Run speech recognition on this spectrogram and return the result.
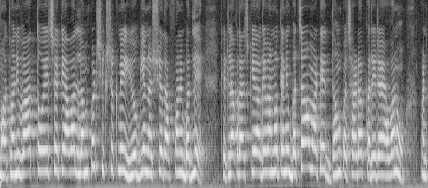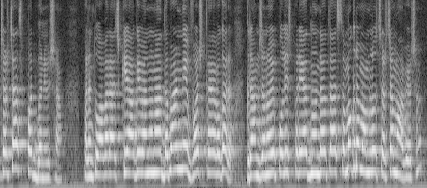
મહત્વની વાત તો એ છે કે આવા લંપટ શિક્ષકને યોગ્ય નશ્યત આપવાને બદલે કેટલાક રાજકીય આગેવાનો તેને બચાવવા માટે ધમ પછાડા કરી રહ્યા હોવાનું પણ ચર્ચાસ્પદ બન્યું છે. પરંતુ આવા રાજકીય આગેવાનોના દબાણને વશ થયા વગર ગ્રામજનોએ પોલીસ ફરિયાદ નોંધાવતા સમગ્ર મામલો ચર્ચામાં આવ્યો છે.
